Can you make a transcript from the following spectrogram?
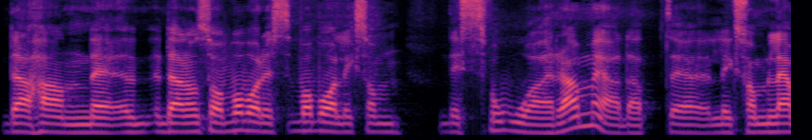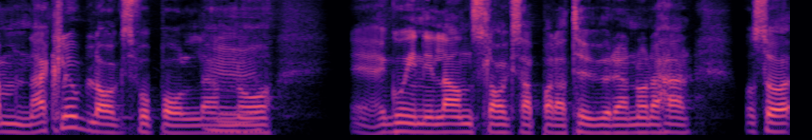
Där han, eh, där de sa, vad var det, vad var liksom det svåra med att eh, liksom lämna klubblagsfotbollen Mm. och gå in i landslagsapparaturen och det här. Och så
